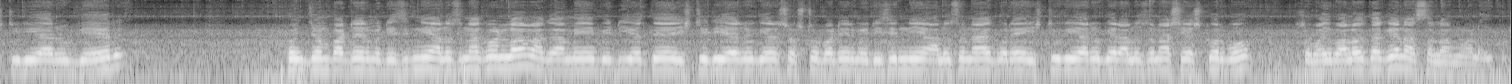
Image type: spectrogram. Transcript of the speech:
স্টিরিয়া রোগের পঞ্চম পাঠের মেডিসিন নিয়ে আলোচনা করলাম। আগামী ভিডিওতে স্টিরিয়া রোগের ষষ্ঠ পাঠের মেডিসিন নিয়ে আলোচনা করে স্টিরিয়া রোগের আলোচনা শেষ করব। সবাই ভালো থাকেন। আসসালামু আলাইকুম।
